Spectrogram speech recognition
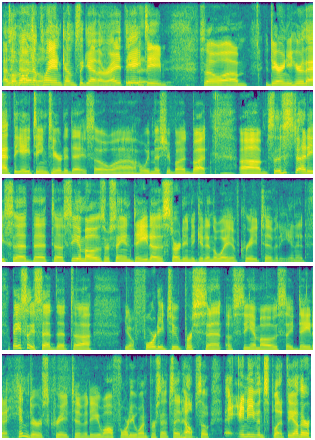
I It's a love it when a plan comes together, right? The A team. So, um, Darren, you hear that? The A team's here today, so uh, we miss you, bud. But um, so this study said that uh, CMOs are saying data is starting to get in the way of creativity, and it basically said that. Uh, you know, 42% of CMOs say data hinders creativity, while 41% say it helps. So an even split. The other,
